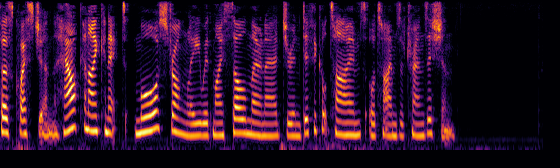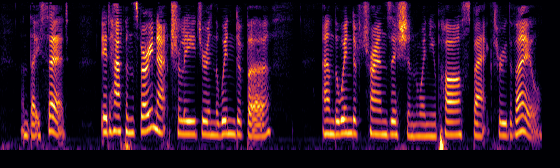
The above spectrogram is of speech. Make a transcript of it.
First question How can I connect more strongly with my soul monad during difficult times or times of transition? And they said, It happens very naturally during the wind of birth and the wind of transition when you pass back through the veil.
